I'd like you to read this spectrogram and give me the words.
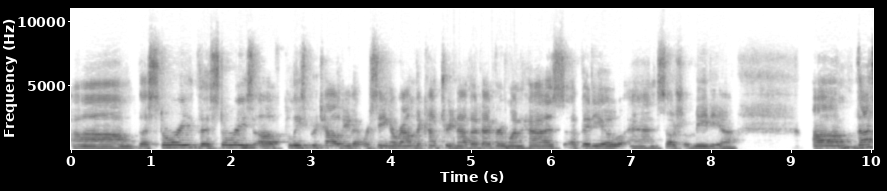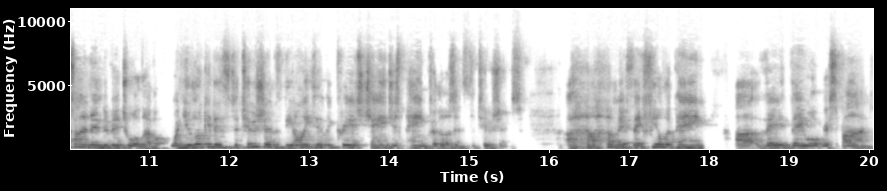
um, the story the stories of police brutality that we're seeing around the country now that everyone has a video and social media. Um, that's on an individual level. When you look at institutions, the only thing that creates change is pain for those institutions. Um, if they feel the pain, uh, they they will respond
